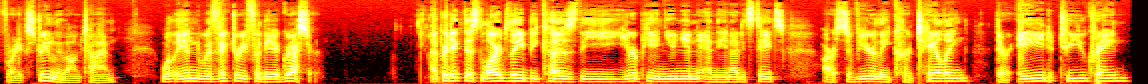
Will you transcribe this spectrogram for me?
for an extremely long time, will end with victory for the aggressor. I predict this largely because the European Union and the United States are severely curtailing their aid to Ukraine.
